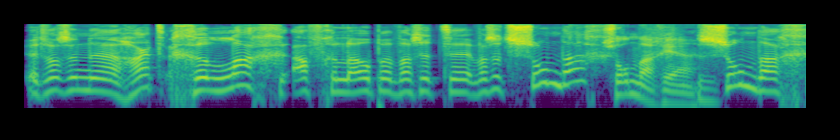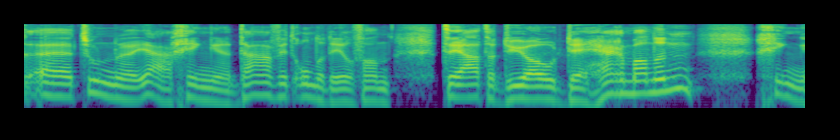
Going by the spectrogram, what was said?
Het was een uh, hard gelach afgelopen. Was het, uh, was het zondag? Zondag, ja. Zondag, uh, toen ja, ging David, onderdeel van theaterduo De Hermannen, ging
